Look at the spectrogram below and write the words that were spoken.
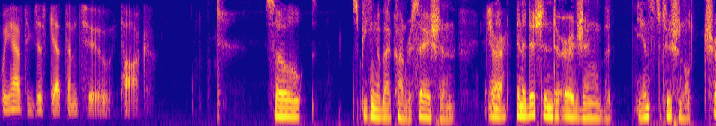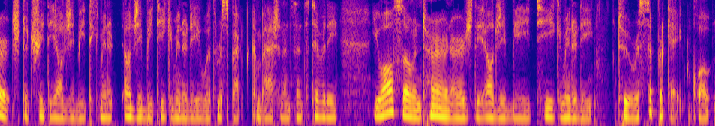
we have to just get them to talk. So, speaking of that conversation, sure. in, in addition to urging the the institutional church to treat the LGBT community, LGBT community with respect, compassion, and sensitivity, you also in turn urge the LGBT community to reciprocate, quote,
